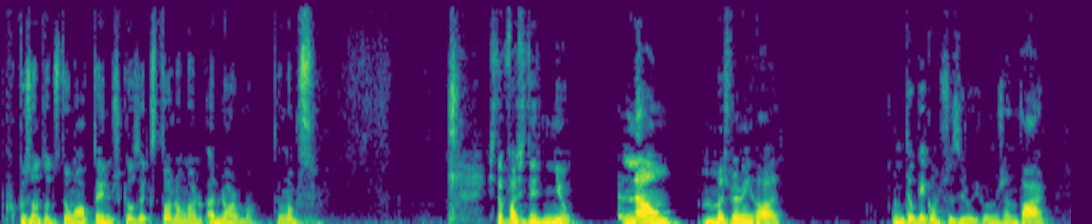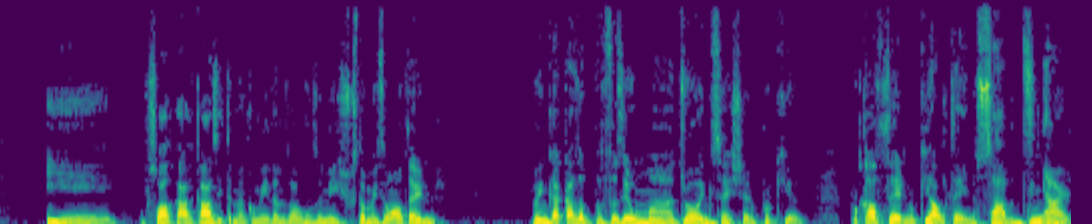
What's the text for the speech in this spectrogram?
Porque são todos tão alternos que eles é que se tornam a, a norma. Então a perceber? Isto não faz sentido nenhum. Não, mas para mim faz. Então o que é que vamos fazer hoje? Vamos jantar e o pessoal cá de casa e também convidamos alguns amigos que também são alternos. Vêm cá a casa para fazer uma drawing session. Porquê? Porque Alterno, que é Alterno, sabe desenhar.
